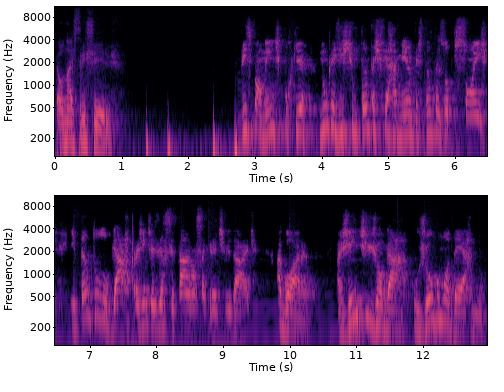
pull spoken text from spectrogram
é o Nas Trincheiras. Principalmente porque nunca existiu tantas ferramentas, tantas opções e tanto lugar para a gente exercitar a nossa criatividade. Agora, a gente jogar o jogo moderno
